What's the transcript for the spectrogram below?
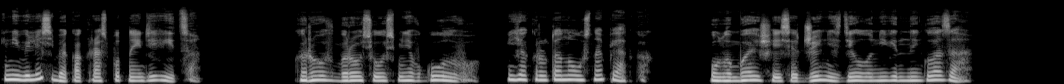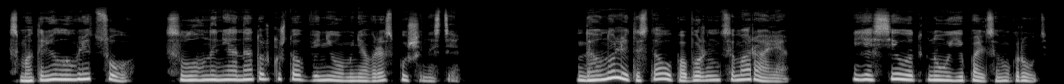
и не вели себя как распутная девица. Кровь бросилась мне в голову, и я крутанулась на пятках. Улыбающаяся Дженни сделала невинные глаза. Смотрела в лицо, словно не она только что обвинила меня в распущенности. «Давно ли ты стала поборницей морали?» Я силой ткнула ей пальцем в грудь.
